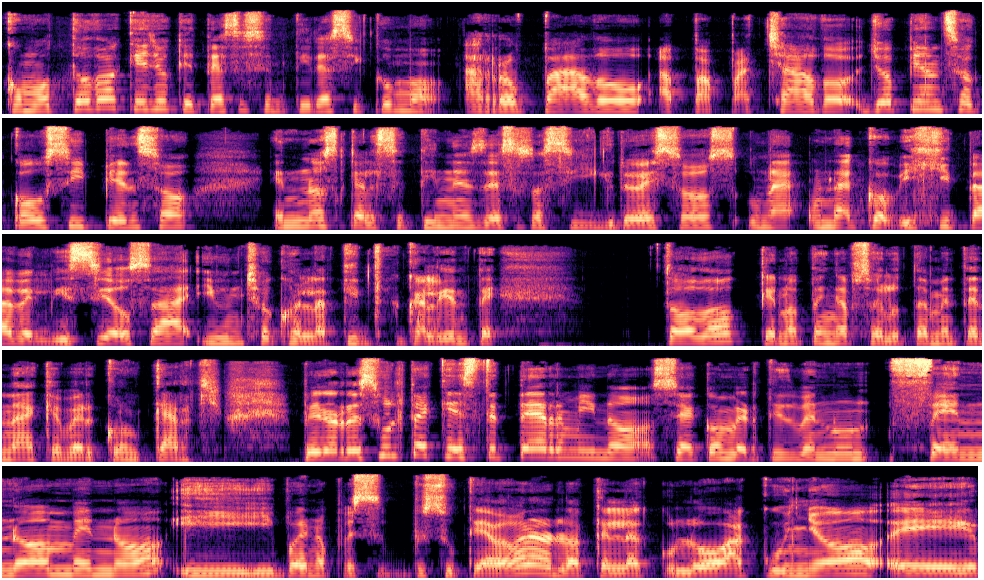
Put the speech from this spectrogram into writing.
como todo aquello que te hace sentir así como arropado, apapachado. Yo pienso cozy, pienso en unos calcetines de esos así gruesos, una, una cobijita deliciosa y un chocolatito caliente todo que no tenga absolutamente nada que ver con cardio. Pero resulta que este término se ha convertido en un fenómeno y, bueno, pues, su creadora, lo que lo, acuñó, eh,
